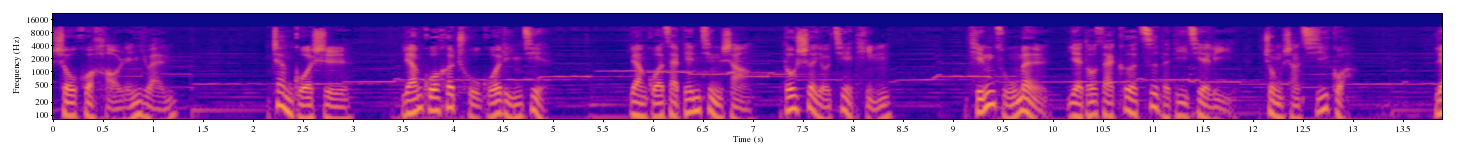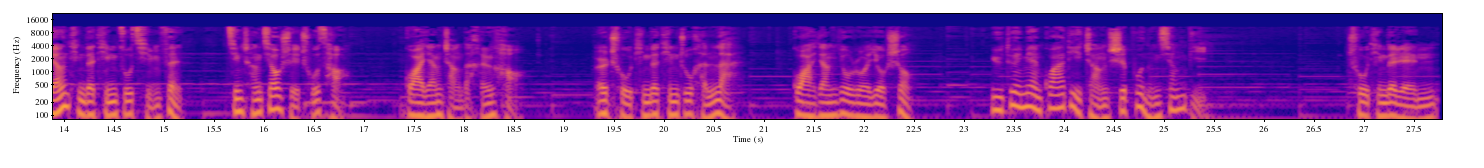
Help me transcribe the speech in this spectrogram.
收获好人缘。战国时，梁国和楚国临界，两国在边境上都设有界亭，亭族们也都在各自的地界里种上西瓜。梁亭的亭族勤奋，经常浇水除草，瓜秧长得很好；而楚亭的亭主很懒，瓜秧又弱又瘦，与对面瓜地长势不能相比。楚亭的人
